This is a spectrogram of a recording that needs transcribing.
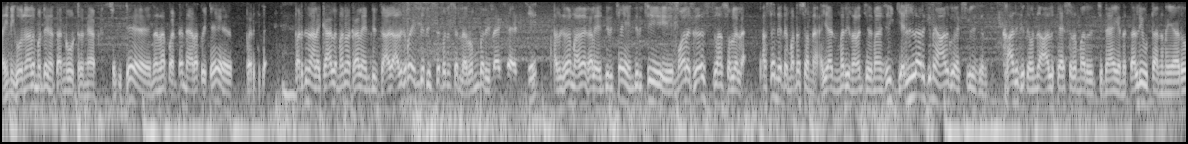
இன்னைக்கு ஒரு நாள் மட்டும் எங்க தங்க விட்டுருங்க அப்படின்னு சொல்லிட்டு நான் என்ன பண்ணிட்டேன் நேரம் போயிட்டு படுத்துட்டேன். படுத்து நாளைக்கு காலைல மறுநாள் காலை எந்திரிச்சு அது அதுக்கப்புறம் எந்த டிஸ்டர்பன்ஸ் இல்லை. ரொம்ப ரிலாக்ஸ் ஆயிடுச்சு. அதுக்கப்புறம் மறுநாள் காலை எந்திரிச்சா எந்திரிச்சு முதல்ல கேர்ள்ஸ் எல்லாம் சொல்லல. பசங்க கிட்ட மட்டும் சொன்னேன் ஐயா இந்த மாதிரி நினைச்சது மாதிரி எல்லாருக்குமே ஆளுக்கு எக்ஸ்பீரியன்ஸ் இருக்கு. காது கிட்ட வந்து ஆள் பேசுற மாதிரி இருந்துச்சுன்னா என்னை தள்ளி விட்டாங்கன்னு யாரோ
